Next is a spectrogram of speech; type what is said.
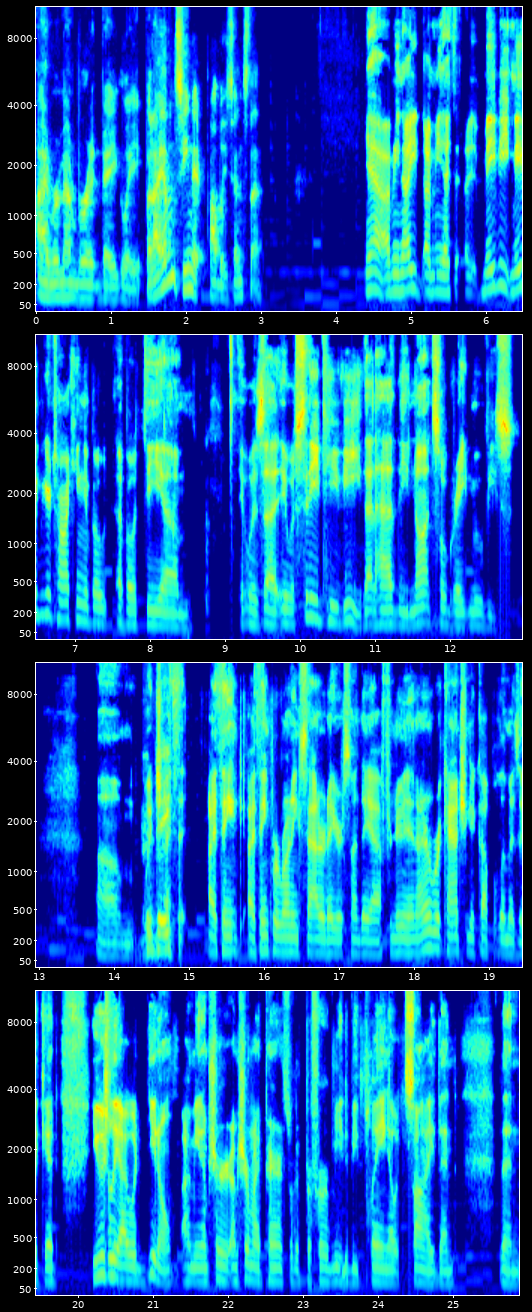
i remember it vaguely but i haven't seen it probably since then Yeah, I mean, I, I mean, I th- maybe, maybe you're talking about about the, um, it was, uh, it was City TV that had the not so great movies, um, which. I, th- I think, I think we're running Saturday or Sunday afternoon, and I remember catching a couple of them as a kid. Usually, I would, you know, I mean, I'm sure, I'm sure my parents would have preferred me to be playing outside than, than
